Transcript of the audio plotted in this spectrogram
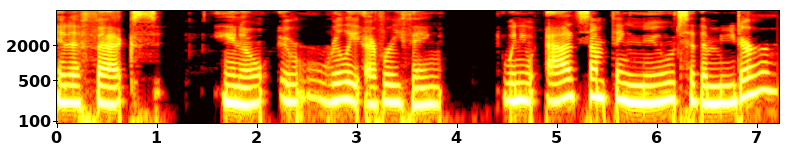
It affects, you know, it, really everything. When you add something new to the meter,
